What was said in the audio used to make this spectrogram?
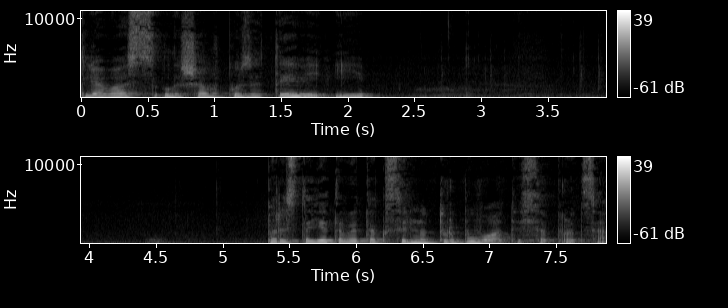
для вас лише в позитиві і перестаєте ви так сильно турбуватися про це.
